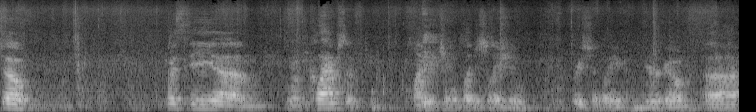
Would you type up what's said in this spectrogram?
So, with the, um, you know, with the collapse of climate change legislation recently, a year ago, uh,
